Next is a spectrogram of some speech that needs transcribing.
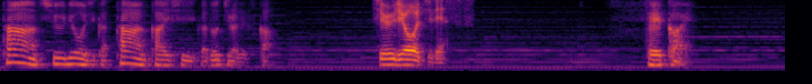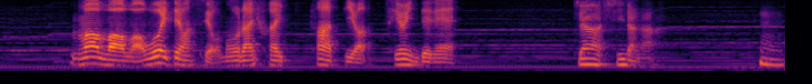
ターン終了時かターン開始時かどちらですか？終了時です。正解。まあまあまあ、覚えてますよ。ノーライフファイパーティーは強いんでね。じゃあ C だな。うん。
